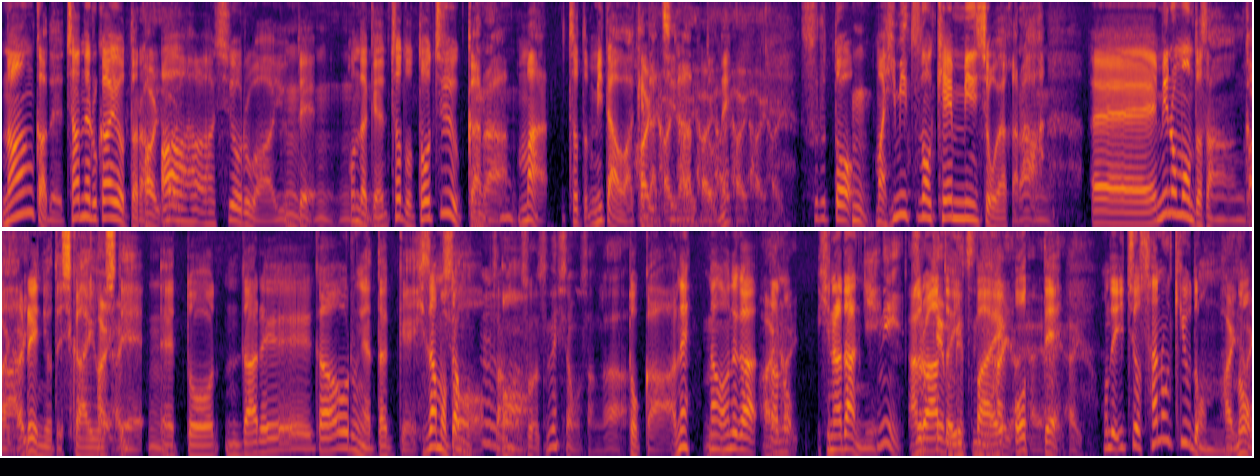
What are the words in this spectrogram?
なんかでチャンネル変えよったら「はいはい。ああしおるわ」言うてうんうんうんほん。だけちょっと途中からまあちょっと見たわけだちらっとね。するとまあ秘密の県民賞やからえーミノモンタさんが例によって司会をしてえっと誰がおるんやったっけ？膝久本。本さん、うんそうですね久本さんが。とかね。なんかほんでがあのひな壇ににずらーっといっぱいおってほんで一応讃岐うどんの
